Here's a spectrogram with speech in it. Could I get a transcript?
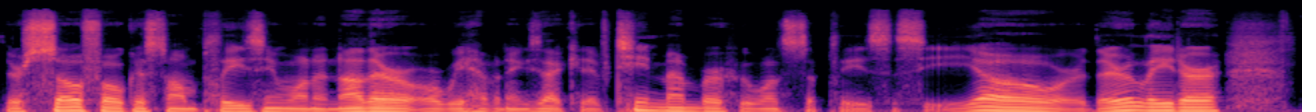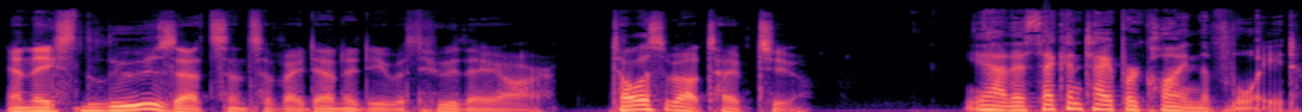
they're so focused on pleasing one another, or we have an executive team member who wants to please the CEO or their leader, and they lose that sense of identity with who they are. Tell us about type two. Yeah, the second type we're calling the void.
